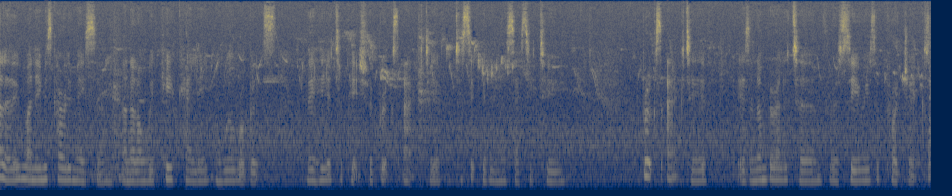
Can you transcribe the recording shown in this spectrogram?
Hello, my name is Carolyn Mason and along with Keith Kelly and Will Roberts we're here to pitch for Brookes Active to sit within the SETI 2. Brookes Active is an umbrella term for a series of projects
